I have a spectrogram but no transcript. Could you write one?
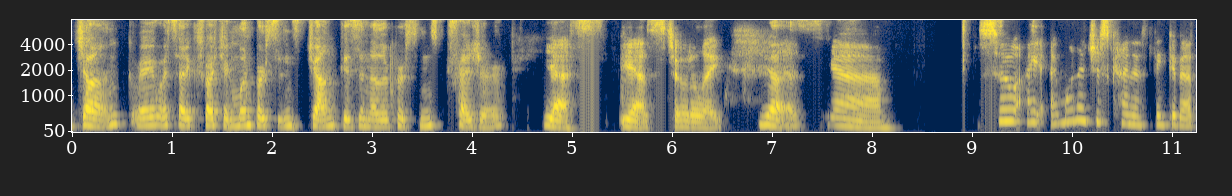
junk. Right? What's that expression? One person's junk is another person's treasure. Yes. Yes. Totally. Yes. Yeah so I, I want to just kind of think about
